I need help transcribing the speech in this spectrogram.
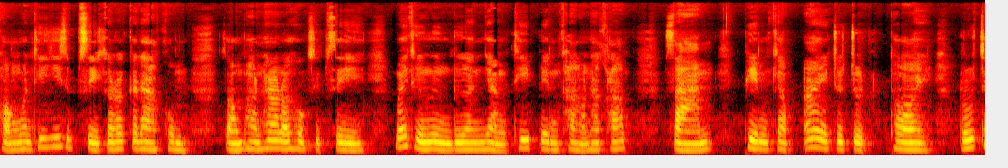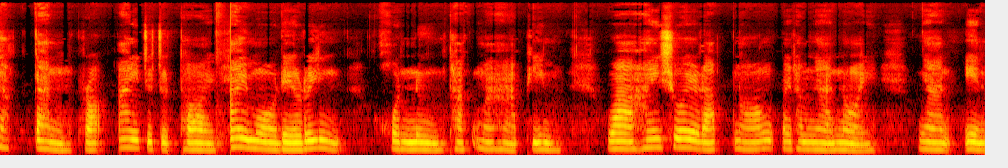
ของวันที่ 24 กรกฎาคม 2564 ไม่ถึง 1 เดือนอย่างที่เป็นข่าวนะครับ 3. พิมพ์กับไอจุดจุดทอย รู้จักกันเพราะไอจุดจุดทอย ไอโมเดลลิ่งคนหนึ่งทักมาหาพิมพ์ ว่าให้ช่วยรับน้องไปทำงานหน่อย งานเอ็น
